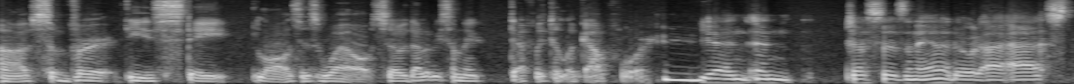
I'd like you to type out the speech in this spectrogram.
uh, subvert these state laws as well. So that'll be something definitely to look out for. Yeah, and, and just as an antidote, I asked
